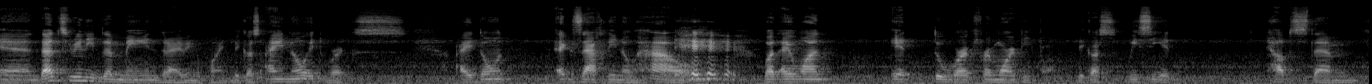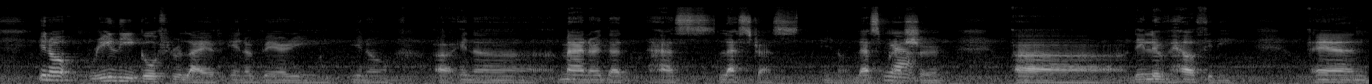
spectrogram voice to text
and that's really the main driving point because I know it works. I don't exactly know how, but I want it to work for more people because we see it helps them, you know, really go through life in a very, you know, uh, in a manner that has less stress, you know, less Yeah. pressure. Uh, they live healthily, and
